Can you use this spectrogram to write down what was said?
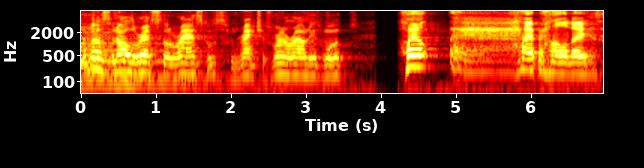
From us and all the rest of the rascals and ranchers running around these woods. Well, happy holidays.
